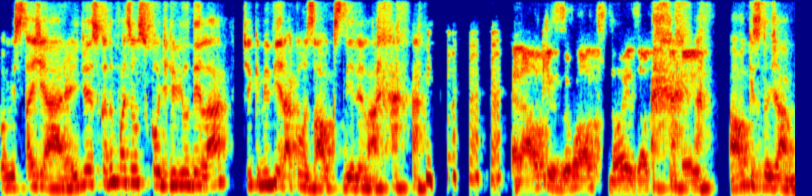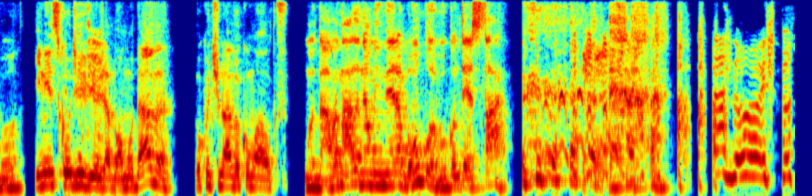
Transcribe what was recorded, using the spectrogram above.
como estagiário. Aí de vez em quando eu fazia uns code review dele lá, tinha que me virar com os AUX dele lá. Era AUX 1, AUX 2, AUX 3. AUX do Jabó. E nesse code review, o Jabó mudava? Ou continuava como AUX? Mudava nada, né? O menino era bom, pô, vou contestar. tá doido.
